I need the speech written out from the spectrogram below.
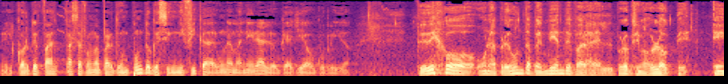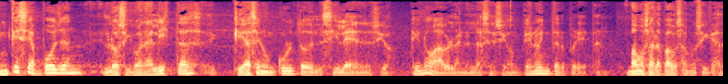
El corte pasa a formar parte de un punto que significa de alguna manera lo que allí ha ocurrido. Te dejo una pregunta pendiente para el próximo bloque. ¿En qué se apoyan los psicoanalistas que hacen un culto del silencio, que no hablan en la sesión, que no interpretan? Vamos a la pausa musical.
